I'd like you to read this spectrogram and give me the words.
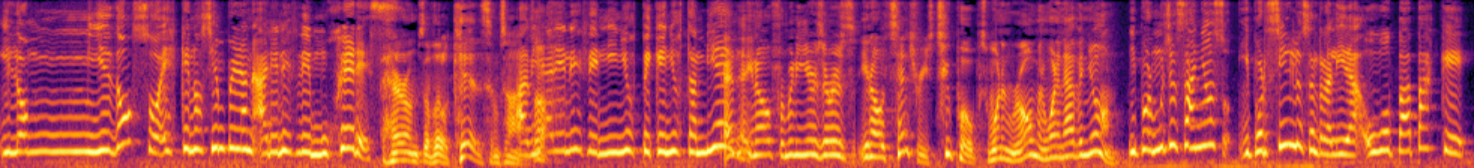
Y lo miedoso es que no siempre eran arenes de mujeres. harems of little kids sometimes. Había Ugh. arenes de niños pequeños And también. you know, for many years there was, you know, centuries, two popes, one in Rome and one in Avignon. Y por muchos años y por siglos en realidad hubo papas que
